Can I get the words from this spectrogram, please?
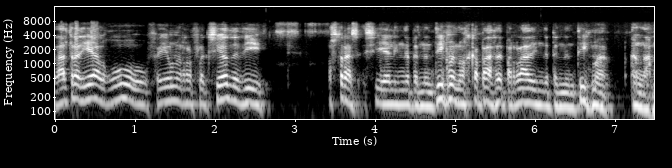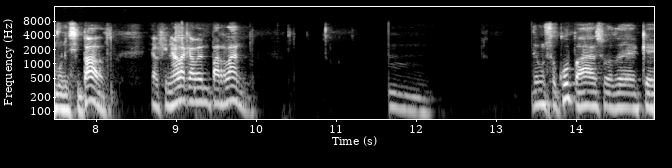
l'altre dia algú feia una reflexió de dir ostres, si l'independentisme no és capaç de parlar d'independentisme en les municipals i al final acabem parlant mm, d'uns ocupes o de que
